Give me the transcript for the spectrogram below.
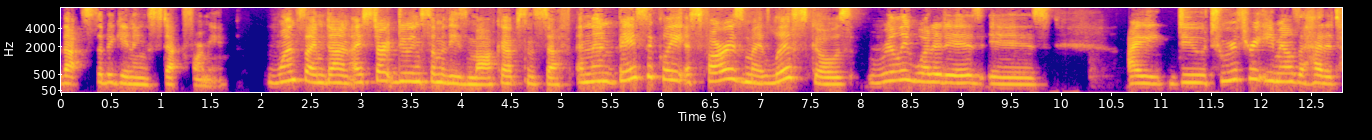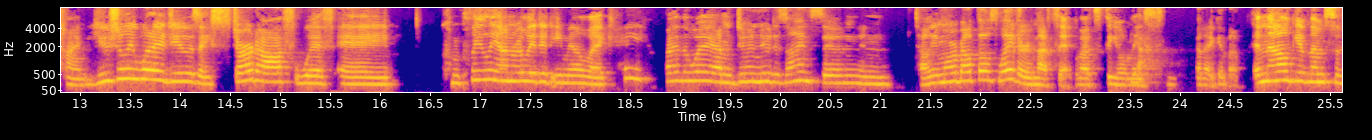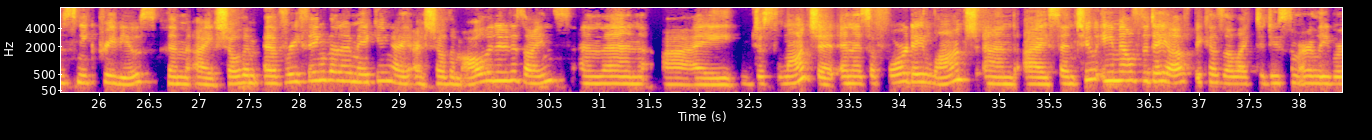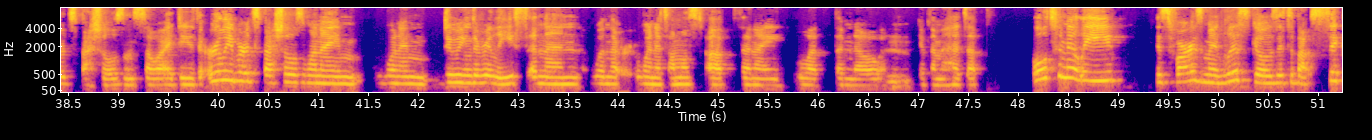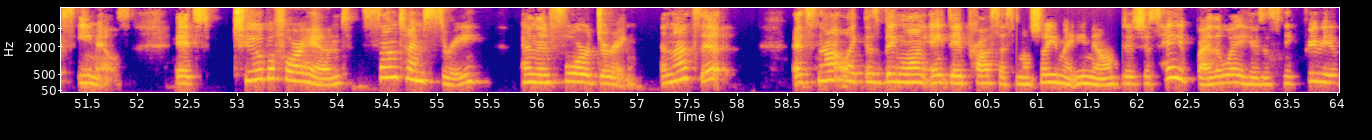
That's the beginning step for me. Once i'm done i start doing some of these mock-ups and stuff and then basically as far as my list goes really what it is is I do two or three emails ahead of time. Usually, what I do is I start off with a completely unrelated email like, hey, by the way, I'm doing new designs soon and tell you more about those later. And that's it. That's the only yeah that I give them. And then I'll give them some sneak previews. Then I show them everything that I'm making. I, I show them all the new designs and then I just launch it. And it's a four day launch. And I send two emails the day of because I like to do some early bird specials. And so I do the early bird specials when I'm when I'm doing the release. And then when the when it's almost up, then I let them know and give them a heads up. Ultimately, as far as my list goes, it's about six emails. It's two beforehand, sometimes three, and then four during. And that's it. It's not like this big long eight day process. And I'll show you my email. It's just, hey, by the way, here's a sneak preview.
